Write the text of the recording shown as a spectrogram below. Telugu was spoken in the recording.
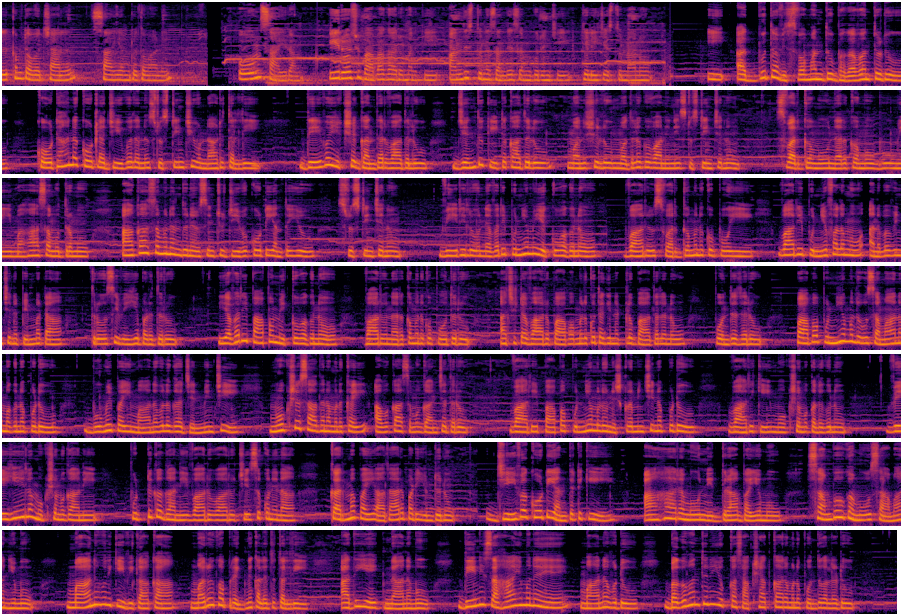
Welcome to our channel Sai Amritavani. ఓం సాయిరామ్. ఈరోజు బాబా గారు మనకి అందిస్తున్న సందేశం గురించి తెలియజేస్తున్నాను. ఈ అద్భుత విశ్వమందు భగవంతుడు కోటాన కోట్ల జీవులను సృష్టించి ఉన్నాడు తల్లి. దేవయక్ష గంధర్వాదులు జంతు కీటకాదులు మనుషులు మొదలగు వానిని సృష్టించెను. స్వర్గము నరకము భూమి మహాసముద్రము ఆకాశమునందు నివసించు జీవకోటి అంతయు సృష్టించెను. వీరిలో నెవరి పుణ్యము ఎక్కువగనో వారు స్వర్గమునకు పోయి వారి పుణ్యఫలము అనుభవించిన పిమ్మట త్రోసివేయబడుదురు. ఎవరి పాపం ఎక్కువగనో వారు నరకమునకు పోదురు. అచట వారు పాపములకు తగినట్లు బాధలను పొందెదరు. పాప పుణ్యములు సమానమగునప్పుడు భూమిపై మానవులుగా జన్మించి మోక్ష సాధనమునకై అవకాశము గాంచెదరు. వారి పాప పుణ్యములు నిష్క్రమించినప్పుడు వారికి మోక్షము కలుగును. వెయ్యేల మోక్షము గాని పుట్టుక గాని వారు వారు చేసుకునిన కర్మపై ఆధారపడి ఉండును. జీవకోటి అంతటికీ ఆహారము నిద్ర భయము సంభోగము సామాన్యము. మానవునికి ఇవిగాక మరొక ప్రజ్ఞ కలదు తల్లి. అది ఏ జ్ఞానము? దీని సహాయమునే మానవుడు భగవంతుని యొక్క సాక్షాత్కారమును పొందగలడు.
